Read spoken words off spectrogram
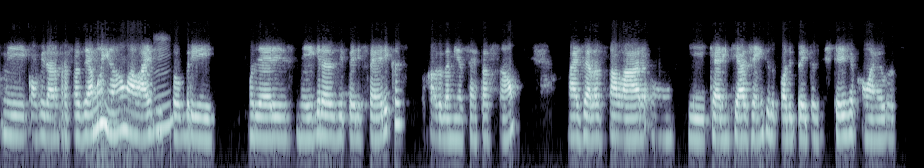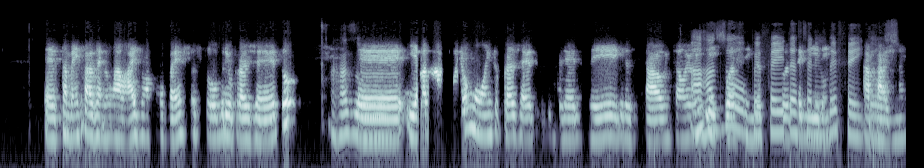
me convidaram para fazer amanhã uma live Hum. sobre mulheres negras e periféricas, por causa da minha dissertação, mas elas falaram que querem que a gente do Pode Pretas esteja com elas é, também fazendo uma live, uma conversa sobre o projeto. arrasou. É, e elas apoiam muito o projeto mulheres negras e tal. Então eu indico Arrasou, assim das perfeita, sem nenhum seguirem defeito. a página.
